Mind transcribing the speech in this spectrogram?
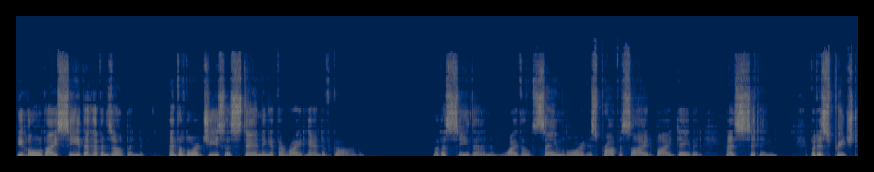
Behold, I see the heavens opened, and the Lord Jesus standing at the right hand of God. Let us see then why the same Lord is prophesied by David as sitting, but is preached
